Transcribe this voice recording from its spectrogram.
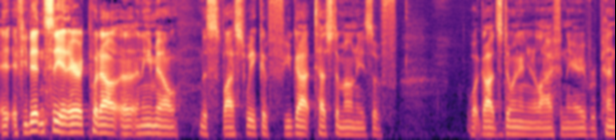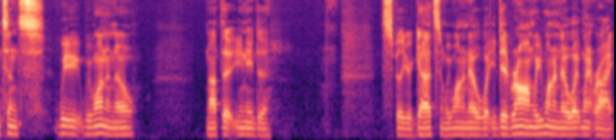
If you didn't see it, Eric put out uh, an email this last week. If you got testimonies of what God's doing in your life in the area of repentance, we, we want to know. Not that you need to spill your guts and we want to know what you did wrong. We want to know what went right.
